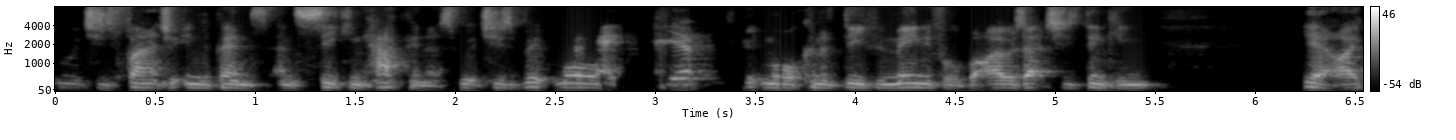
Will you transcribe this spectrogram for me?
which is financial independence and seeking happiness, which is a bit more, Okay, Yep. a bit more kind of deep and meaningful. But I was actually thinking, yeah, I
